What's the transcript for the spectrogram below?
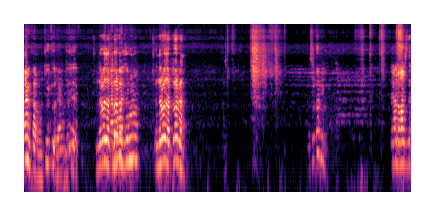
আমি পারব তুই করে আমি ধরে সুন্দরভাবে পারবেন? গোসল করবি? দে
